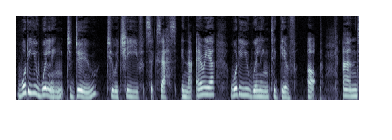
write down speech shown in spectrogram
What are you willing to do to achieve success in that area? What are you willing to give up. And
